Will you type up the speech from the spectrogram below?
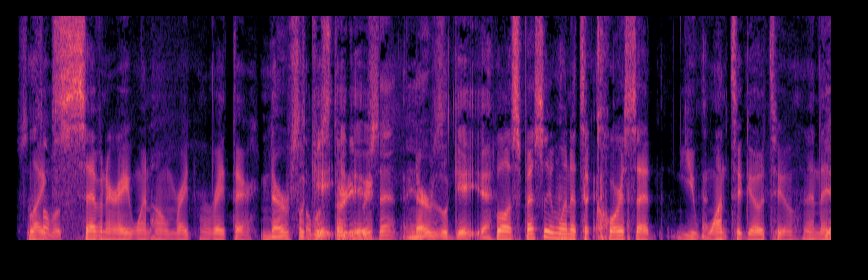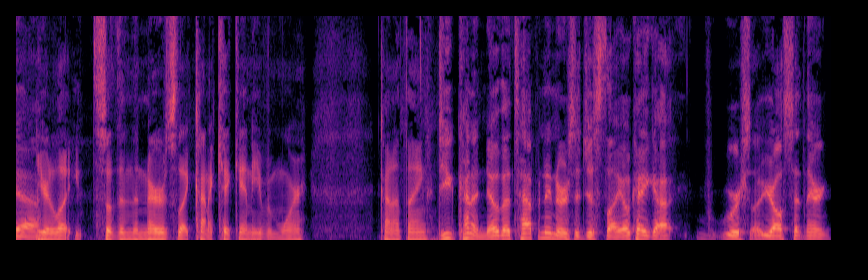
So like almost seven or eight went home right right there. Nerves will get you, dude. 30%, Nerves will get you. Well, especially when it's a course that you want to go to, and then Yeah. you're like, so then the nerves like kind of kick in even more, kind of thing. Do you kind of know that's happening, or is it just like okay, got we're you're all sitting there,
